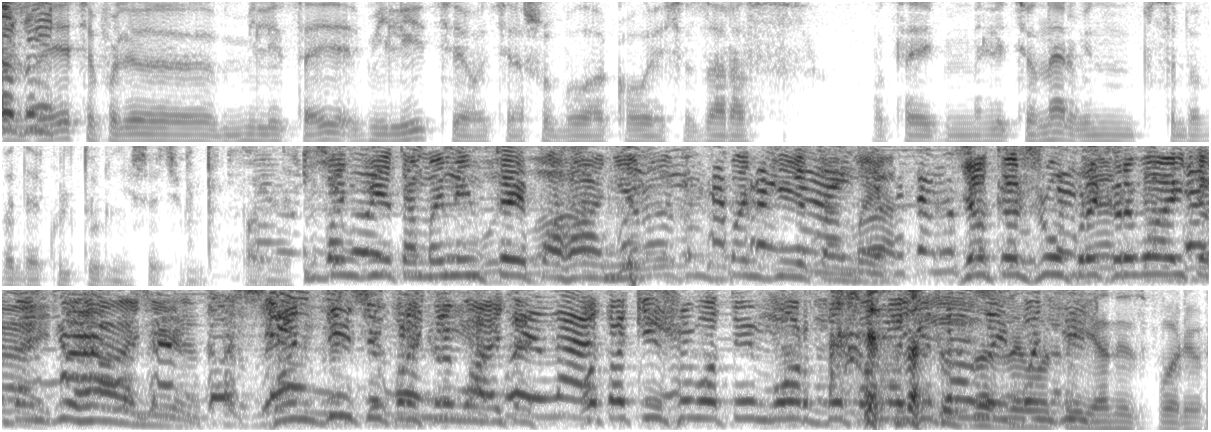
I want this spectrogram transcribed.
разом Здається, полі- міліція, міліція, оця, що була колись, зараз оцей міліціонер, він себе веде культурніше, ніж пан з бандитами, мінти погані, разом з бандитами. Я кажу, прикривайте бандюганів. Бандитів прикривайте. Отакі животи морди Тут за понаїдали животи бандитів. я не спорю.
